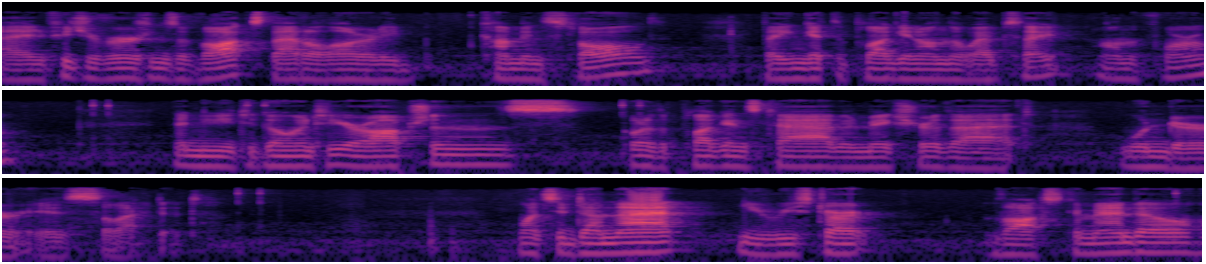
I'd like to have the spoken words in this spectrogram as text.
Uh, in future versions of Vox that'll already come installed, but you can get the plugin on the website, on the forum. Then you need to go into your options, go to the plugins tab and make sure that Wunder is selected. Once you've done that, you restart Vox Commando,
